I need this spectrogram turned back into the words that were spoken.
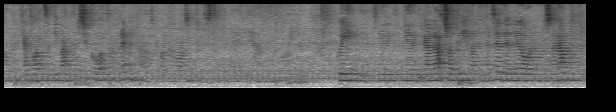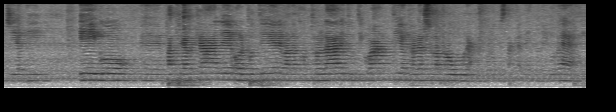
no? perché a forza di batterci contro avremo imparato qualcosa tutti questi livelli anni. Quindi mi riallaccio a prima, l'energia del leone non sarà un'energia di ego eh, patriarcale, ho il potere, vado a controllare tutti quanti attraverso la paura, che è quello che sta accadendo nei governi?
